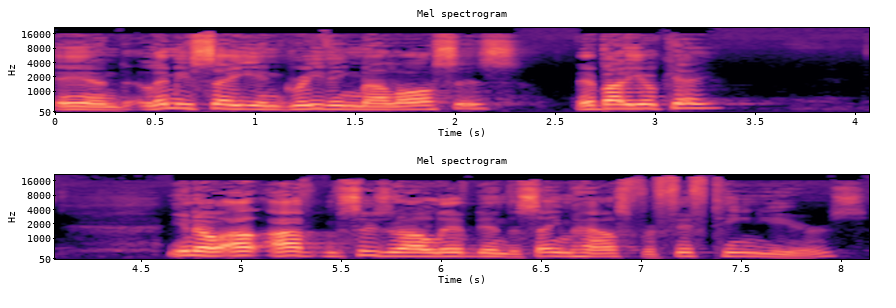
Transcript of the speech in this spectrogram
And let me say, in grieving my losses, Everybody okay? You know, I, I've, Susan and I lived in the same house for 15 years.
